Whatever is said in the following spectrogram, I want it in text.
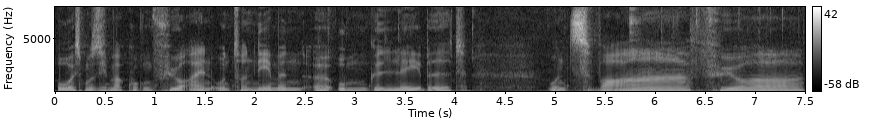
oh, jetzt muss ich mal gucken, für ein Unternehmen äh, umgelabelt. Und zwar für,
